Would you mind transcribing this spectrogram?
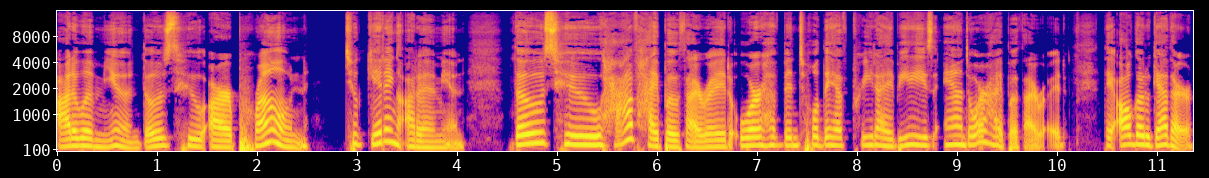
autoimmune, those who are prone to getting autoimmune, those who have hypothyroid or have been told they have prediabetes and or hypothyroid. They all go together.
